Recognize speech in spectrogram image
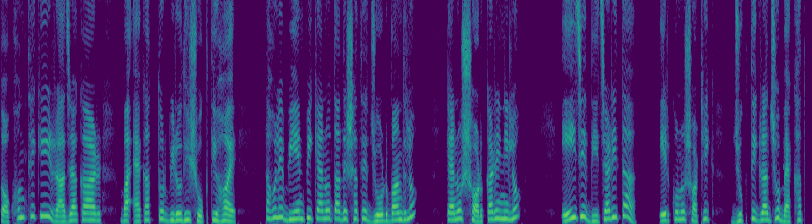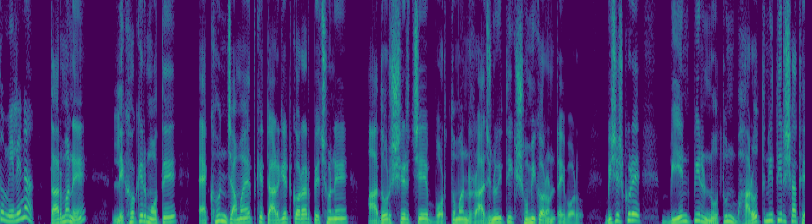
তখন থেকেই রাজাকার বা একাত্তর বিরোধী শক্তি হয় তাহলে বিএনপি কেন তাদের সাথে জোট বাঁধল? কেন সরকারে নিল? এই যে দ্বিচারিতা এর কোনো সঠিক যুক্তিগ্রাহ্য ব্যাখ্যা তো মেলে না। তার মানে লেখকের মতে, এখন জামায়াতকে টার্গেট করার পেছনে আদর্শের চেয়ে বর্তমান রাজনৈতিক সমীকরণটাই বড়। বিশেষ করে বিএনপির নতুন ভারত নীতির সাথে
